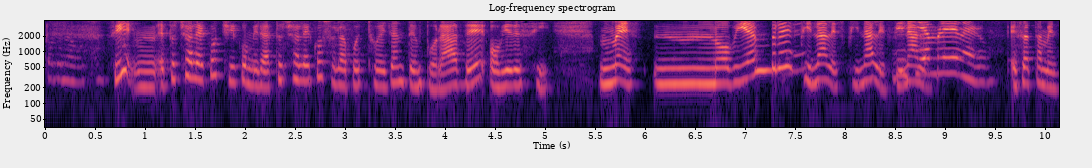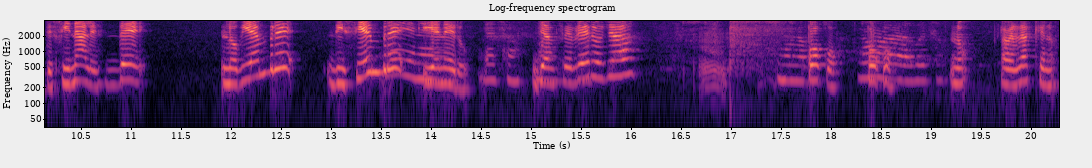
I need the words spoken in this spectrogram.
Porque me gustan. Sí, mm, estos chalecos, chicos, mira, estos chalecos se los ha puesto ella en temporada de, o bien decir, mes mm, noviembre, finales, finales, finales. Diciembre y enero. Exactamente, finales de noviembre, diciembre y enero. Ya está. Ya en febrero ya, No lo he poco. No, poco. No. No, la verdad es que no.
